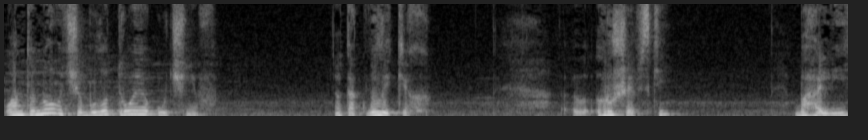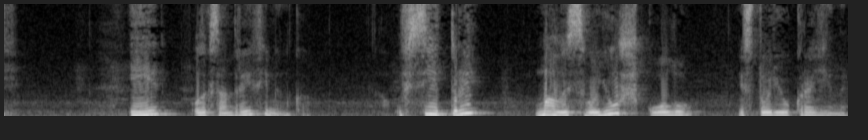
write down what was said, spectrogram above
У Антоновича було троє учнів, отак, великих: Е, Грушевський, Багалій і Олександра Єфіменка. Всі три мали свою школу історії України.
